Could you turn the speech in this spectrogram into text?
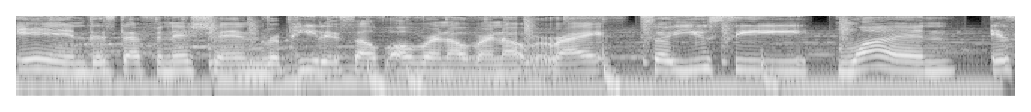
in this definition repeat itself over and over and over, right? So you see one is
